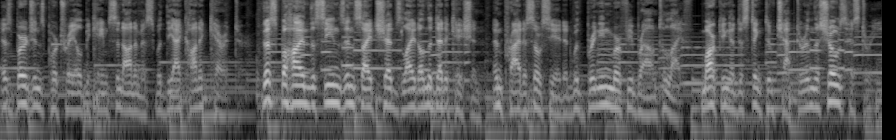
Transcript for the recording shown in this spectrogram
as Bergen's portrayal became synonymous with the iconic character. This behind the scenes insight sheds light on the dedication and pride associated with bringing Murphy Brown to life, marking a distinctive chapter in the show's history.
